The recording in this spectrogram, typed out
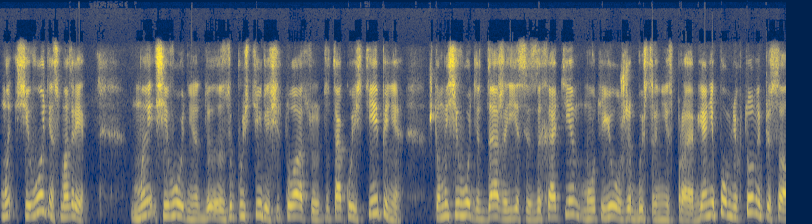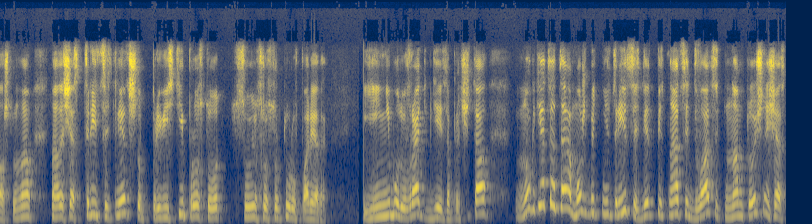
мы сегодня, смотри, мы сегодня запустили ситуацию до такой степени, что мы сегодня, даже если захотим, мы вот ее уже быстро не исправим. Я не помню, кто написал, что нам надо сейчас 30 лет, чтобы привести просто вот свою инфраструктуру в порядок. И не буду врать, где это прочитал. Но где-то, да, может быть, не 30, лет 15-20, но нам точно сейчас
